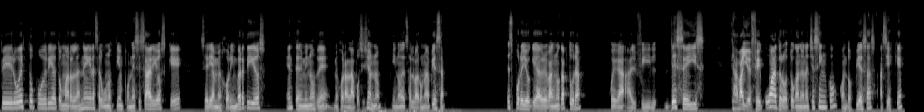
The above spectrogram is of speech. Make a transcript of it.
Pero esto podría tomar a las negras algunos tiempos necesarios que serían mejor invertidos en términos de mejorar la posición, ¿no? Y no de salvar una pieza. Es por ello que Abre no captura, juega alfil D6, caballo F4 tocando en H5 con dos piezas, así es que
